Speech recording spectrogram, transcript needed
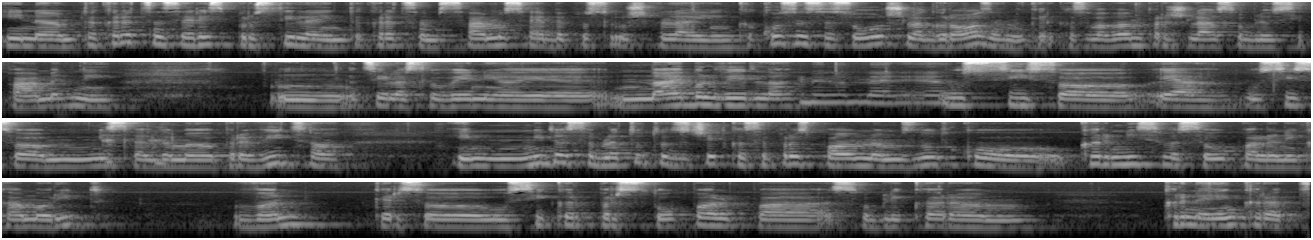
In um, takrat sem se res sprostila in takrat sem samo sebe poslušala in kako sem se soočila grozen, ker ko smo vam prišla, so bili vsi pametni. Um, cela Slovenija je najbolj vedela, mnenje. Ja. Vsi so, ja, vsi so mislili, da imajo pravico. In mi, da so bila tudi od začetka, se prav spomnim, zelo tako, kar nismo se upali nikamor iti ven, ker so vsi kar pristopali, pa so bili kar, um, kar naenkrat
